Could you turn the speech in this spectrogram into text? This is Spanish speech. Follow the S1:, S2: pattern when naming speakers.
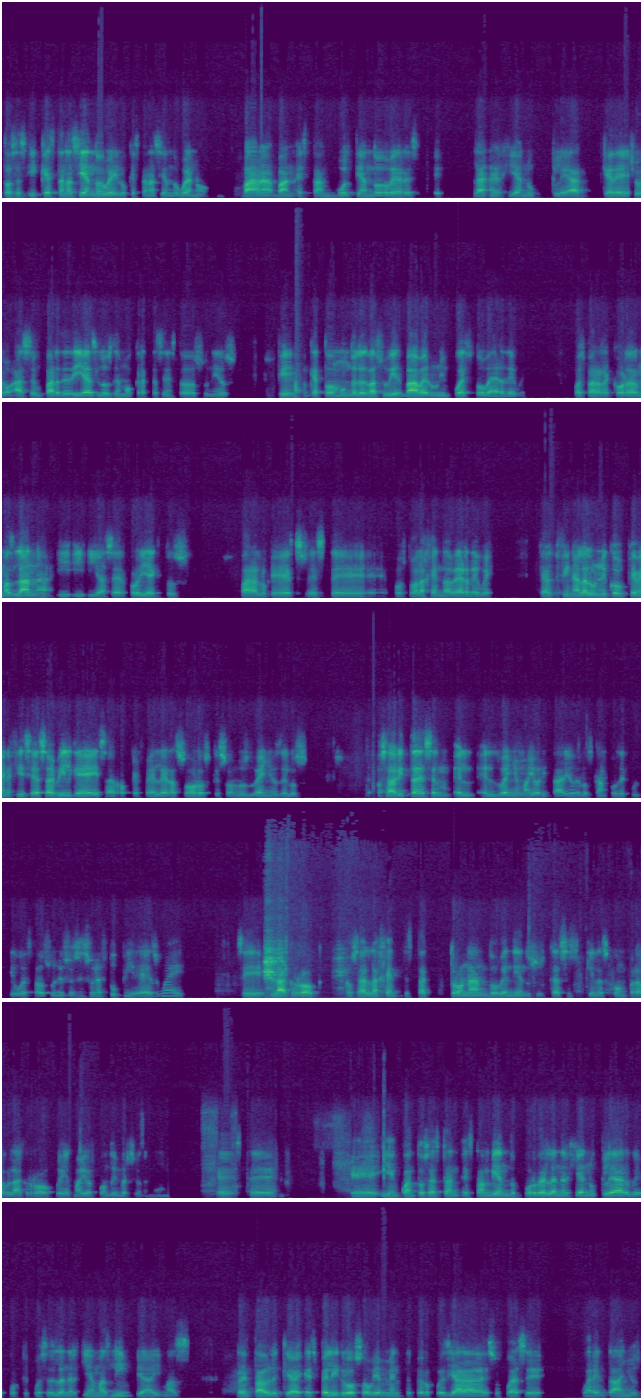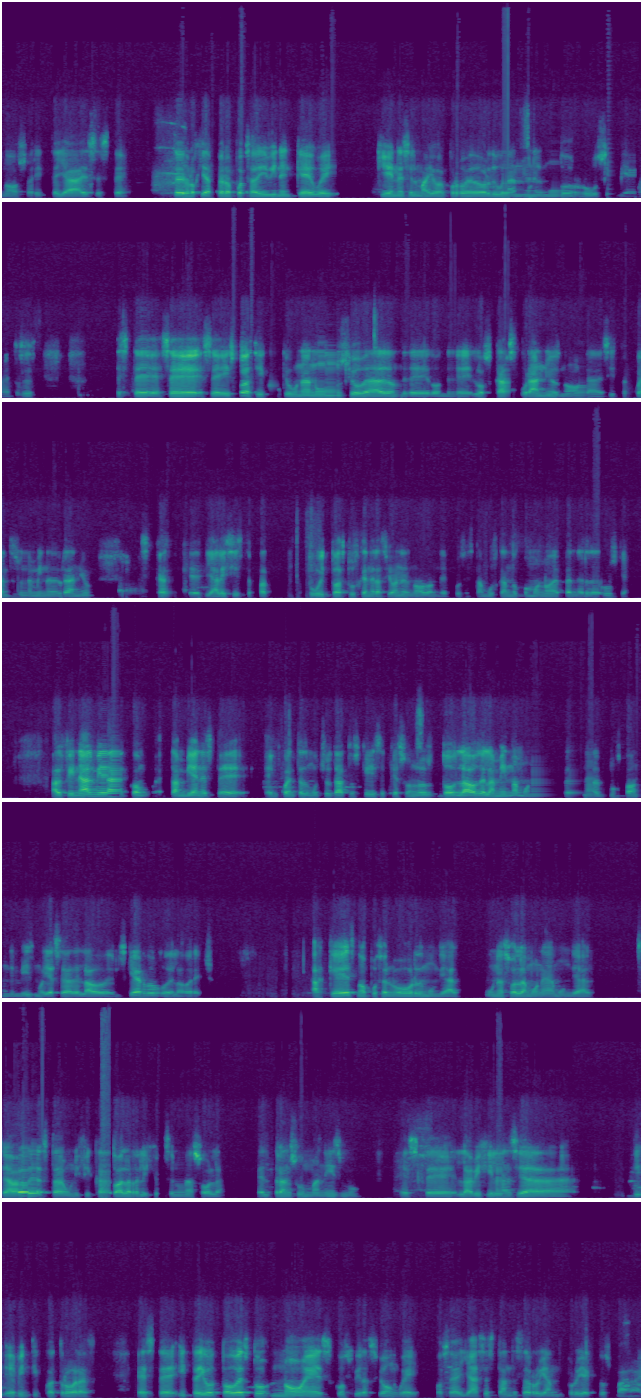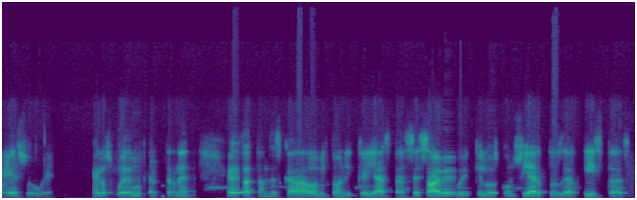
S1: Entonces, ¿y qué están haciendo, güey? Lo que están haciendo, bueno, van, a, van, están volteando a ver este, la energía nuclear, que de hecho hace un par de días los demócratas en Estados Unidos firmaron que a todo el mundo les va a subir, va a haber un impuesto verde, güey, pues para recordar más lana y, y, hacer proyectos para lo que es, este, pues toda la agenda verde, güey que al final al único que beneficia es a Bill Gates, a Rockefeller, a Soros, que son los dueños de los o sea, ahorita es el, el, el, dueño mayoritario de los campos de cultivo de Estados Unidos. es una estupidez, güey. Sí, BlackRock, o sea, la gente está tronando, vendiendo sus casas. ¿Quién las compra? BlackRock, güey, el mayor fondo de inversión del mundo. Este, eh, y en cuanto, o sea, están, están viendo por ver la energía nuclear, güey, porque pues es la energía más limpia y más rentable que hay. Es peligroso, obviamente, pero pues ya eso fue hace 40 años, ¿no? O sea, ahorita ya es este tecnología, pero pues adivinen qué, güey, quién es el mayor proveedor de uranio en el mundo, Rusia. Entonces, este, se, hizo así que un anuncio, ¿verdad? Donde, donde los uranios, ¿no? O sea, si te una mina de uranio, que, ya la hiciste para tú y todas tus generaciones, ¿no? Donde pues están buscando cómo no depender de Rusia. Al final, mira, también este, encuentras muchos datos que dice que son los dos lados de la misma moneda donde mismo, ya sea del lado del izquierdo o del lado derecho. ¿A qué es? No, pues el nuevo orden mundial, una sola moneda mundial. Se habla de hasta unificar todas las religiones en una sola. El transhumanismo, este, la vigilancia 24 eh, horas. Este, y te digo, todo esto no es conspiración, güey. O sea, ya se están desarrollando proyectos para eso, güey que los puede buscar en internet. Está tan descarado, mi Tony, que ya está, se sabe, güey, que los conciertos de artistas,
